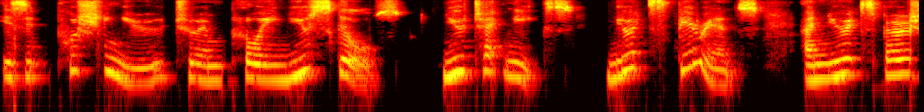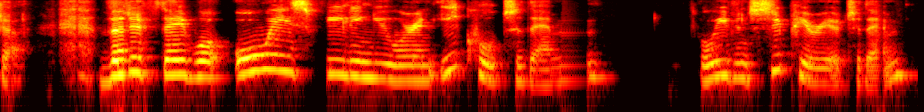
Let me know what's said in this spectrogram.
is it pushing you to employ new skills, new techniques, new experience, and new exposure? That if they were always feeling you were an equal to them or even superior to them,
